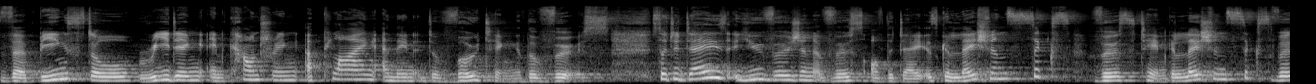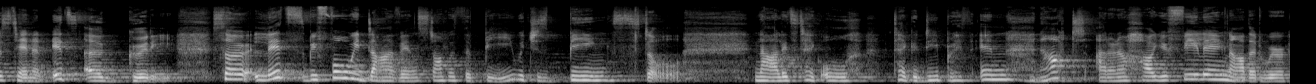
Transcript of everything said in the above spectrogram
the being still, reading, encountering, applying, and then devoting the verse. So today's U YouVersion verse of the day is Galatians 6 verse 10. Galatians 6, verse 10, and it's a goodie. So let's, before we dive in, start with the B, which is being still. Now let's take all take a deep breath in and out. I don't know how you're feeling now that we're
